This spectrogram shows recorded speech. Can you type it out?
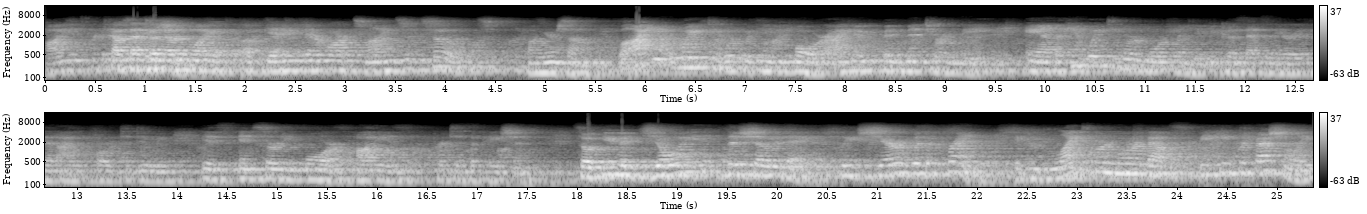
Audience participation. Because that's another way of, of getting their hearts, minds, and souls on your side. Well, I can't wait to work with you more. I know you've been mentoring me, and I can't wait to learn more from you because that's an area that I look forward to doing is inserting more audience participation. So if you've enjoyed the show today, please share it with a friend. If you'd like to learn more about speaking professionally,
